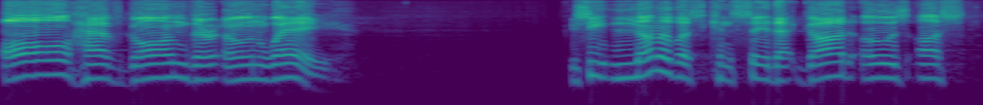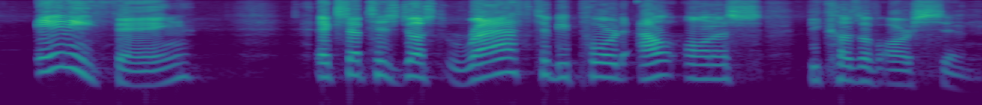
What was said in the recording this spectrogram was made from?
All have gone their own way. You see, none of us can say that God owes us anything except his just wrath to be poured out on us because of our sin.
